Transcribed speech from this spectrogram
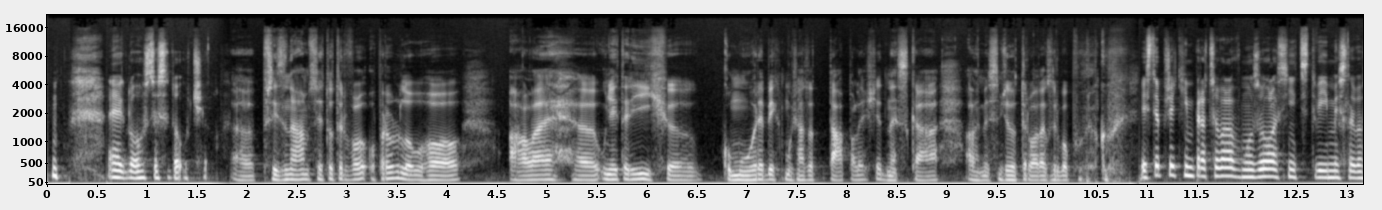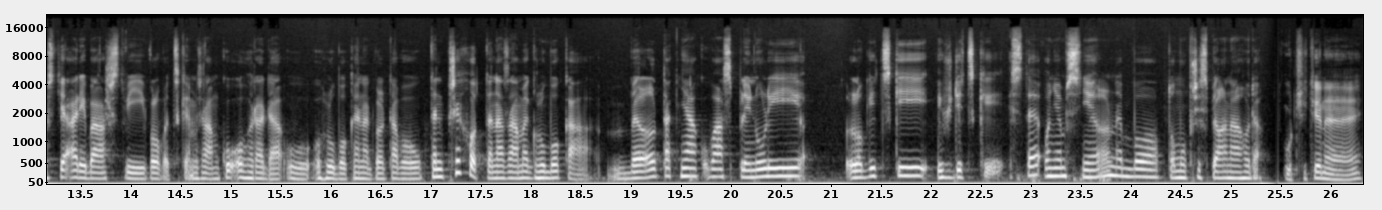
a jak dlouho jste se to učil? Eh, přiznám se, to trvalo opravdu dlouho, ale eh, u některých eh, komůry bych možná zatápal ještě dneska, ale myslím, že to trvalo tak zhruba půl roku. Vy jste předtím pracoval v muzeu lesnictví, myslivosti a rybářství v Loveckém zámku Ohrada u Hluboké nad Vltavou. Ten přechod na zámek Hluboká byl tak nějak u vás plynulý, logický, vždycky jste o něm snil, nebo tomu přispěla náhoda? Určitě ne.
